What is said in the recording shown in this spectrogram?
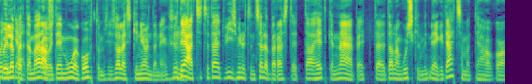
või lõpetame ära Just. või teeme uue kohtumise, siis olekski nii olnud, on ju, sa mm. tead seda, et viis minutit on sellepärast, et ta hetkel näeb, et äh, tal on kuskil midagi tähtsamat teha, aga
